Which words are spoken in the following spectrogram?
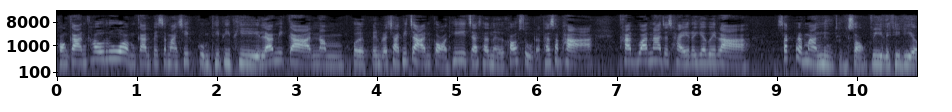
ของการเข้าร่วมการเป็นสมาชิกกลุ่ม TPP และมีการนำเปิดเป็นประชาพิจารณ์ก่อนที่จะเสนอเข้าสู่รัฐสภา คาดว่าน่าจะใช้ระยะเวลาสักประมาณ 1-2 ปีเลยทีเดียว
